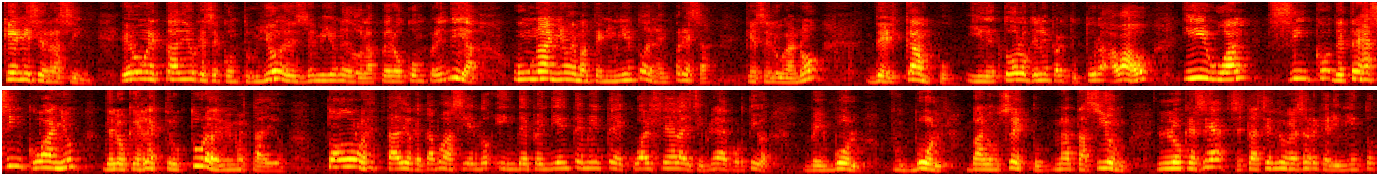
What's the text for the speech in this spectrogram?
Kenny Serracín. Es un estadio que se construyó de 16 millones de dólares, pero comprendía un año de mantenimiento de la empresa que se lo ganó del campo y de todo lo que es la infraestructura abajo, igual cinco, de 3 a 5 años de lo que es la estructura del mismo estadio. Todos los estadios que estamos haciendo, independientemente de cuál sea la disciplina deportiva, béisbol, fútbol, baloncesto, natación, lo que sea, se está haciendo en ese requerimiento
